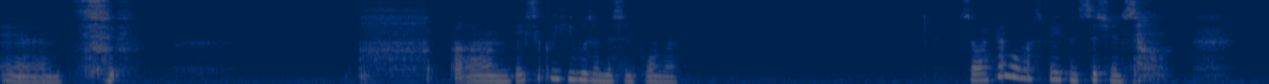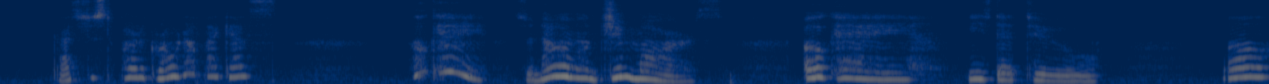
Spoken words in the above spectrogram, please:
And um, basically, he was a misinformer. So I kind of lost faith in Sitchin, so that's just a part of growing up, I guess. Okay, so now I'm on Jim Marrs. Okay, he's dead too. Well,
